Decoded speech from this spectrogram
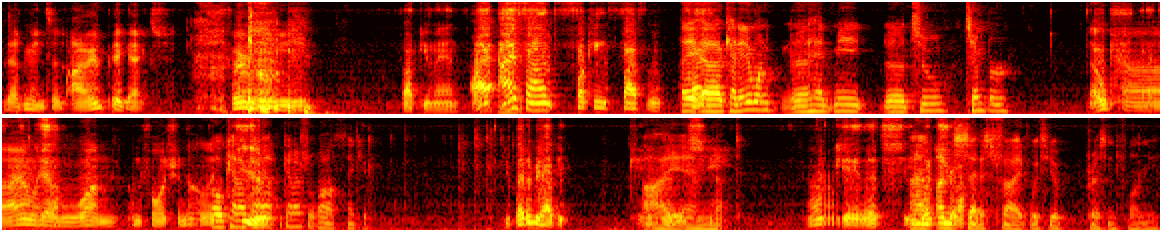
That means an iron pickaxe. For me. fuck you, man. I, I found fucking five... Hey, uh, can anyone uh, hand me uh, two timber? Nope. Uh, I only have one, unfortunately. Oh, can I, can I, can I have some? Oh, thank you. You better be happy. Okay, I am see. not. Okay, let's see. I'm what should I... unsatisfied with your present for me.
